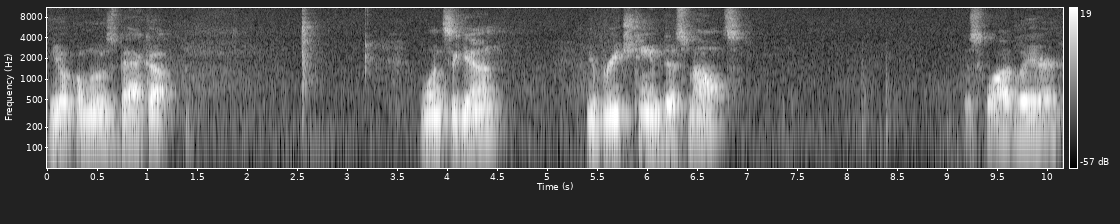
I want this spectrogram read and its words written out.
Vehicle moves back up. Once again, your breach team dismounts. The squad leader,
